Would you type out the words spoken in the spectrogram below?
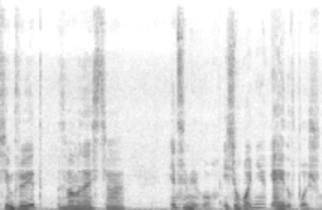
Всім привіт! З вами Настя. І це мій влог. І сьогодні я їду в Польщу.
